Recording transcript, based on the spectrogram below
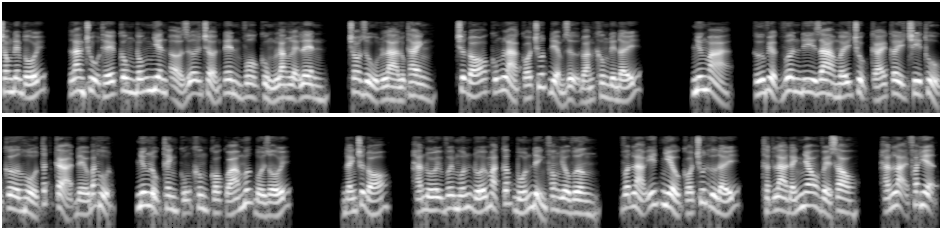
Trong đêm tối, lang trụ thế công bỗng nhiên ở giữa trở nên vô cùng lăng lệ lên, cho dù là lục thanh, trước đó cũng là có chút điểm dự đoán không đến đấy. Nhưng mà, cứ việc vươn đi ra mấy chục cái cây chi thủ cơ hồ tất cả đều bắt hụt, nhưng lục thanh cũng không có quá mức bối rối. Đánh trước đó, hắn đối với muốn đối mặt cấp 4 đỉnh phong yêu vương, vẫn là ít nhiều có chút hư đấy, thật là đánh nhau về sau, hắn lại phát hiện,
